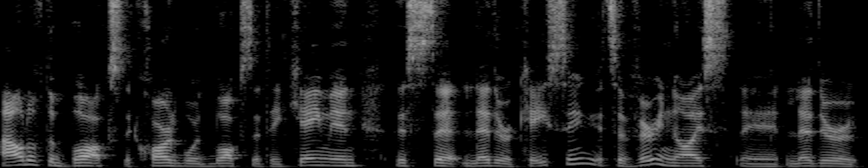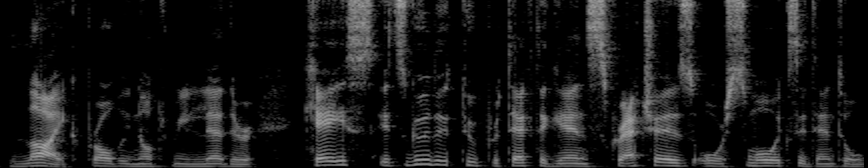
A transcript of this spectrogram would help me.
out of the box, the cardboard box that they came in, this uh, leather casing. It's a very nice uh, leather-like, probably not real leather case. It's good to protect against scratches or small accidental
